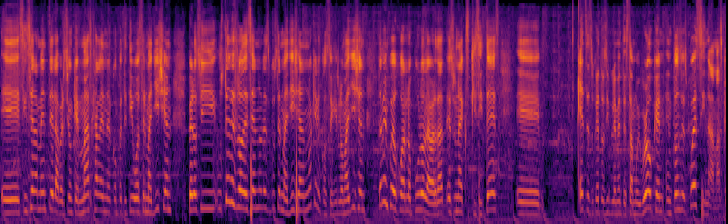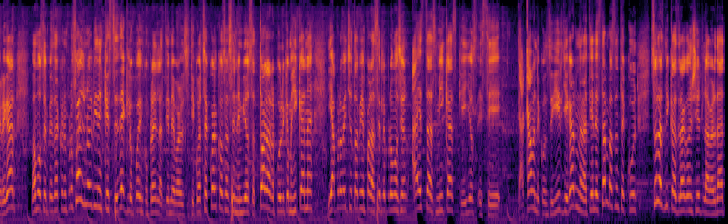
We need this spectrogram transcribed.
eh, sinceramente la versión que más jala en el competitivo es el Magician. Pero si ustedes lo desean, no les gusta el Magician, no quieren conseguirlo Magician, también pueden jugarlo puro, la verdad es una exquisitez. Eh, este sujeto simplemente está muy broken, entonces pues sin nada más que agregar, vamos a empezar con el profile. No olviden que este deck lo pueden comprar en la tienda de Barrel City Coatzacoalcos, hacen envíos a toda la República Mexicana y aprovecho también para hacerle promoción a estas micas que ellos este, acaban de conseguir, llegaron a la tienda, están bastante cool. Son las micas Dragon Shield, la verdad,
